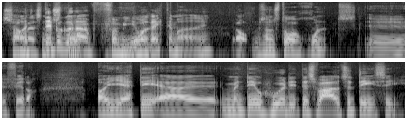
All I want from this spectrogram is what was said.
Som og er sådan det begynder stor at forvirre rund- rigtig meget, ikke? Jo, med sådan en stor rund øh, fætter. Og ja, det er, øh, men det er jo hurtigt, det svarer jo til DC.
